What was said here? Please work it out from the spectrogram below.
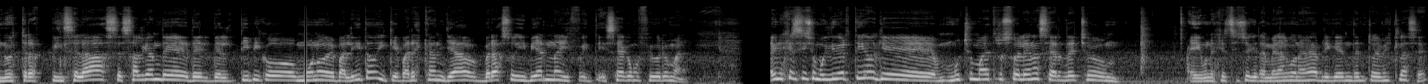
nuestras pinceladas se salgan de, de, del típico mono de palito y que parezcan ya brazos y piernas y, y, sea como figura humana. Hay un ejercicio muy divertido que muchos maestros suelen hacer, de hecho hay un ejercicio que también alguna vez apliqué dentro de mis clases,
